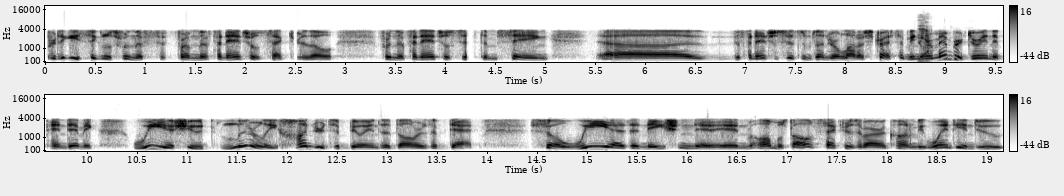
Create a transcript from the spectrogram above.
particularly signals from the from the financial sector, though, from the financial system saying uh, the financial system's under a lot of stress. I mean, yeah. remember during the pandemic, we issued literally hundreds of billions of dollars of debt. So we, as a nation, in almost all sectors of our economy, went into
